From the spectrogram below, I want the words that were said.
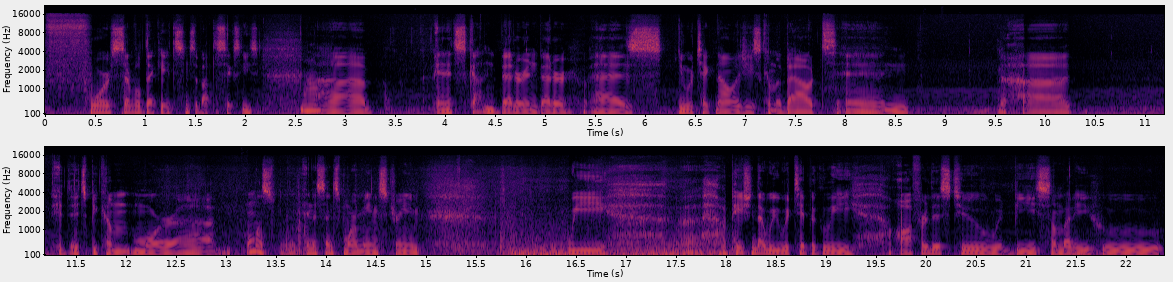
for several decades since about the 60s. Wow. Uh, and it's gotten better and better as newer technologies come about and uh, it, it's become more uh, almost in a sense more mainstream we uh, a patient that we would typically offer this to would be somebody who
